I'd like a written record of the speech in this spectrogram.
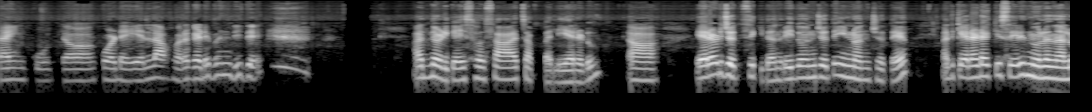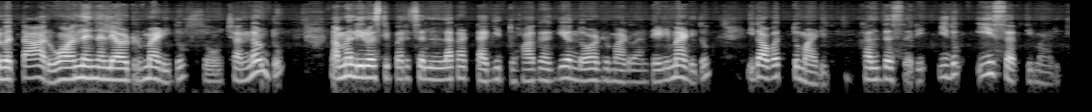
ರೈನ್ ಕೋಟ್ ಕೊಡೆ ಎಲ್ಲ ಹೊರಗಡೆ ಬಂದಿದೆ. ಅದು ನೋಡಿ ಗೈಸ್ ಹೊಸ ಚಪ್ಪಲಿ ಎರಡು. ಎರಡು ಜೊತೆ ಸಿಕ್ಕಿದೆ. ಅಂದರೆ ಇದೊಂದು ಜೊತೆ, ಇನ್ನೊಂದು ಜೊತೆ. ಅದಕ್ಕೆ ಎರಡಕ್ಕೆ ಸೇರಿ ನೂರ ನಲ್ವತ್ತಾರು ಆನ್ಲೈನಲ್ಲಿ ಆರ್ಡ್ರ್ ಮಾಡಿದ್ದು. ಸೊ ಚಂದ ಉಂಟು. ನಮ್ಮಲ್ಲಿರುವ ಸ್ಲಿಪ್ಪರ್ಸ್ ಎಲ್ಲ ಕಟ್ಟಾಗಿತ್ತು ಹಾಗಾಗಿ ಒಂದು ಆರ್ಡ್ರ್ ಮಾಡುವ ಅಂತೇಳಿ ಮಾಡಿದ್ದು. ಇದು ಅವತ್ತು ಮಾಡಿದ್ದು ಕಳೆದ ಸರಿ. ಇದು ಈ ಸರ್ತಿ ಮಾಡಿದ್ದು.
